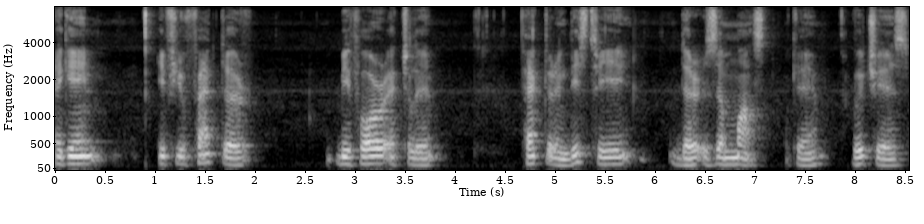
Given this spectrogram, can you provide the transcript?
Again if you factor before actually factoring these three there is a must okay which is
